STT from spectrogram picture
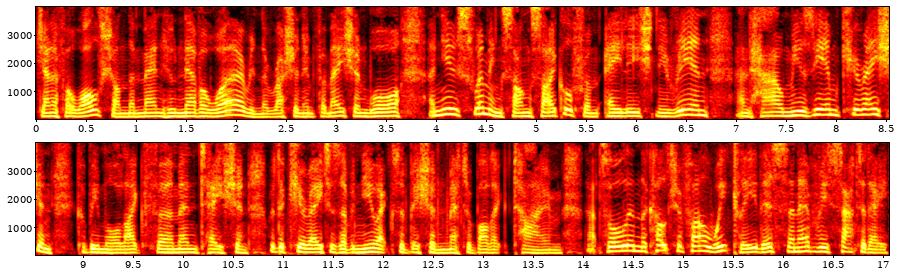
Jennifer Walsh on the men who never were in the Russian Information War, a new swimming song cycle from Eilish Nirian, and how museum curation could be more like fermentation with the curators of a new exhibition, Metabolic Time. That's all in the Culture File Weekly this and every Saturday,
